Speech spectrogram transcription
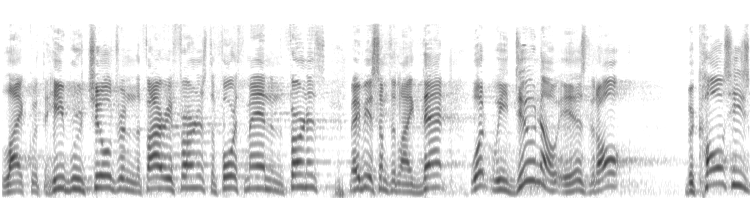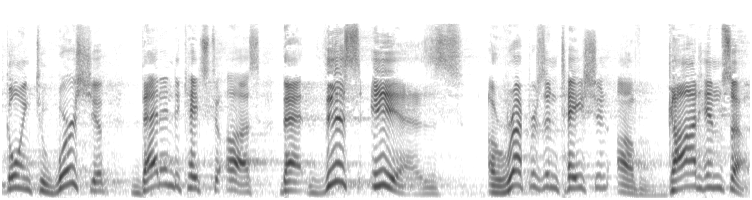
like with the Hebrew children in the fiery furnace, the fourth man in the furnace. Maybe it's something like that. What we do know is that all, because he's going to worship, that indicates to us that this is a representation of God Himself.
